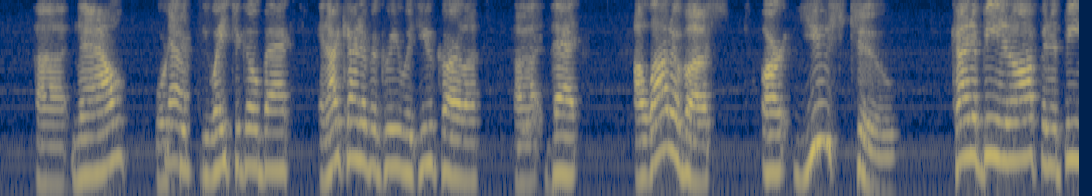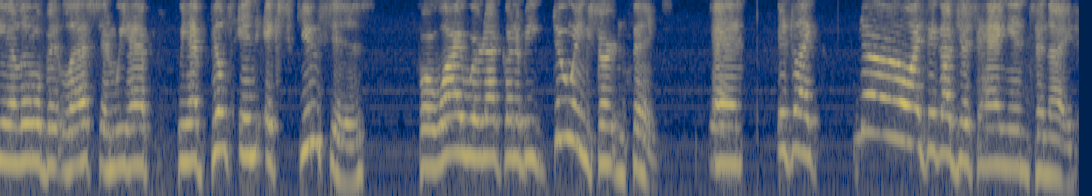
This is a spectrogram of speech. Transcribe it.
uh, now or No. should we wait to go back? And I kind of agree with you, Carla, uh, that a lot of us are used to kind of being off and it being a little bit less, and we have we have built-in excuses for why we're not going to be doing certain things. And it's like, no, I think I'll just hang in tonight.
